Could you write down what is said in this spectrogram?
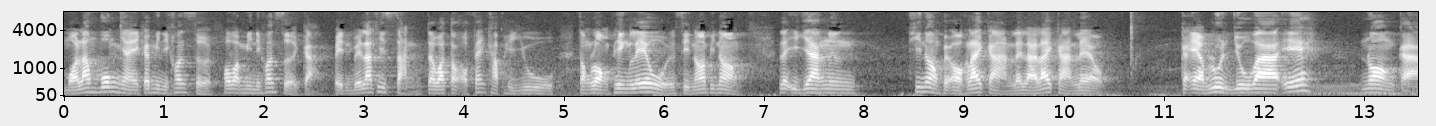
หมอลำวงใหญ่กับมินิคอนเสิร์ตเพราะว่ามินิคอนเสิร์ตกะเป็นเวลาที่สั่นแต่ว่าต้องเอาแฟนคลับให้อยู่ต้องร้องเพลงเร็วสีน้องพี่น้อง และอีกอย่างหนึ่งที่น้องไปออกรายการหลาย ๆ รายการแล้วก็แอบรุ่นอยู่ว่าเอ๊ะน้องกะ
